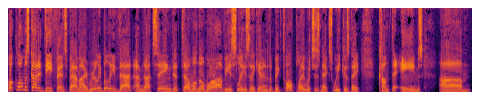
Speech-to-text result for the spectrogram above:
Oklahoma's got a defense, Bama. I really believe that. I'm not saying that uh, we'll know more, obviously, as they get into the Big 12 play, which is next week as they come to Ames. Um,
